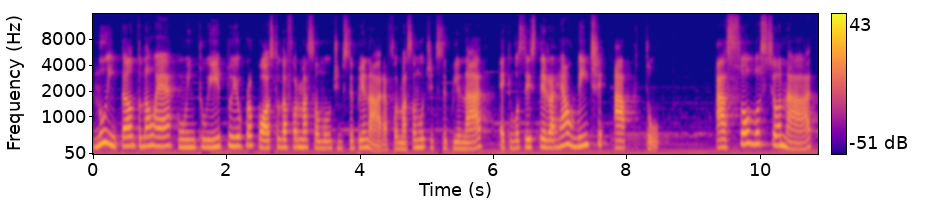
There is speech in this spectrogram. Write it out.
No entanto, não é o intuito e o propósito da formação multidisciplinar. A formação multidisciplinar é que você esteja realmente apto a solucionar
